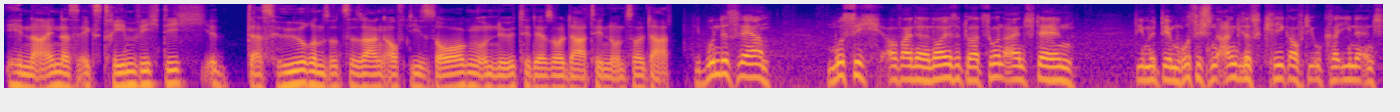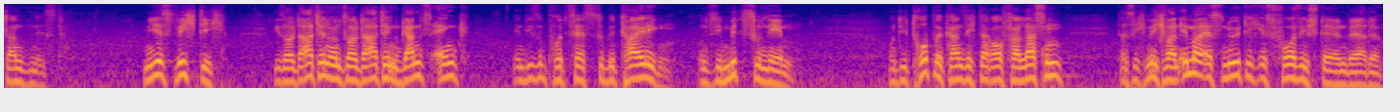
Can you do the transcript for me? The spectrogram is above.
hinein. Das ist extrem wichtig. Das Hören sozusagen auf die Sorgen und Nöte der Soldatinnen und Soldaten. Die Bundeswehr muss sich auf eine neue Situation einstellen, die mit dem russischen Angriffskrieg auf die Ukraine entstanden ist. Mir ist wichtig, die Soldatinnen und Soldaten ganz eng in diesem Prozess zu beteiligen und sie mitzunehmen. Und die Truppe kann sich darauf verlassen, dass ich mich, wann immer es nötig ist, vor sie stellen werde.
